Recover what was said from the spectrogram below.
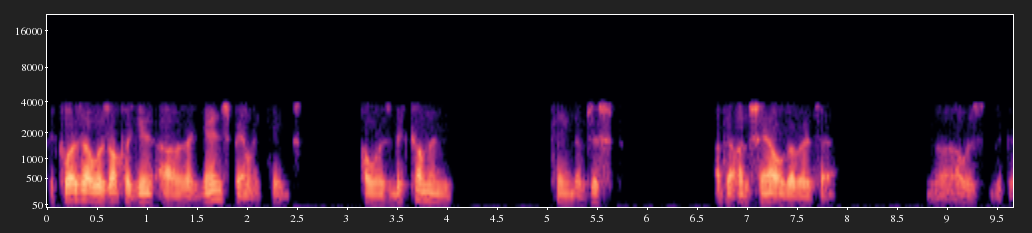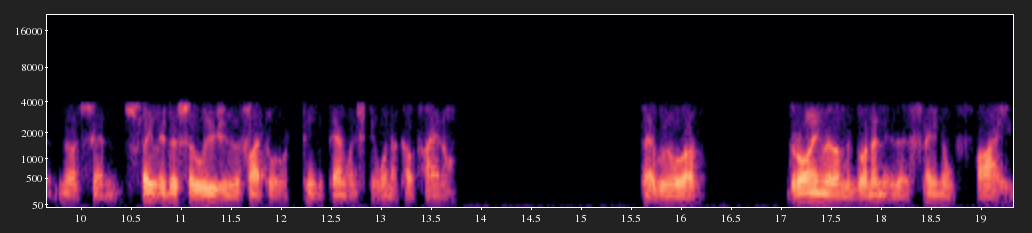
Because I was up against, I was against penalty kicks, I was becoming kind of just a bit unsettled about it. Uh, I was slightly disillusioned with the fact that we were taking penalties to win a cup final. That we were drawing with them and going into the final five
